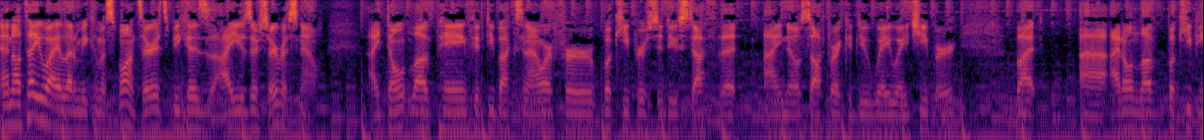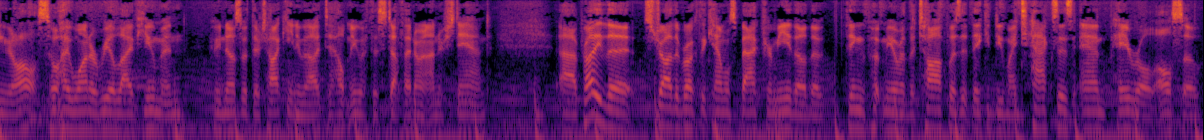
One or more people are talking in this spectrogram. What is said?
And I'll tell you why I let him become a sponsor. It's because I use their service now. I don't love paying 50 bucks an hour for bookkeepers to do stuff that I know software could do way, way cheaper. But uh, I don't love bookkeeping at all. So I want a real live human who knows what they're talking about to help me with the stuff I don't understand. Uh, probably the straw that broke the camel's back for me, though, the thing that put me over the top was that they could do my taxes and payroll also.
